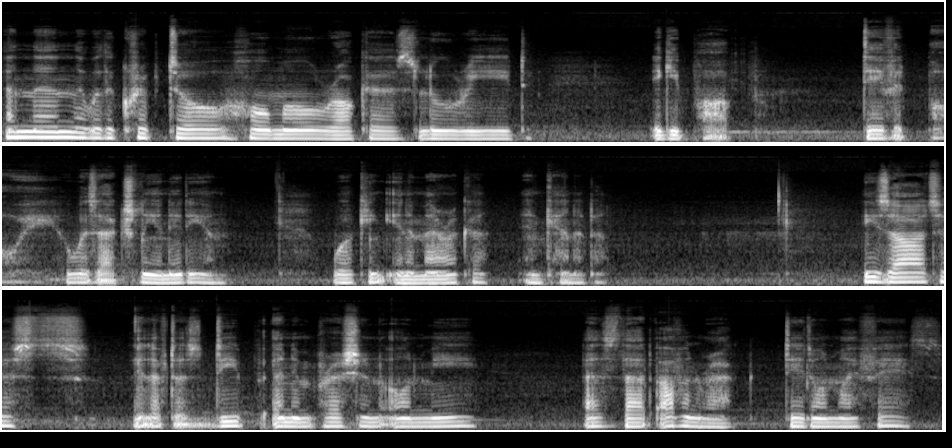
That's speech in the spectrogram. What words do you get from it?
And then there were the crypto homo rockers Lou Reed, Iggy Pop, David Bowie, who was actually an idiom, working in America and Canada. These artists, they left as deep an impression on me as that oven rack did on my face.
